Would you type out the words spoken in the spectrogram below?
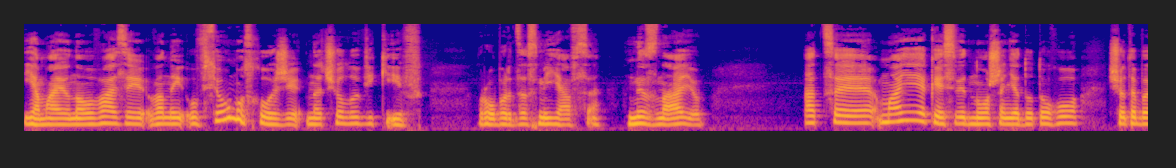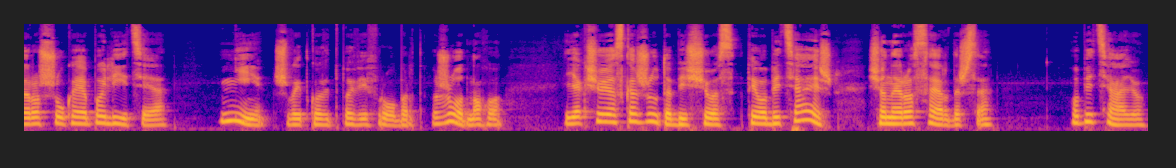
я маю на увазі, вони у всьому схожі на чоловіків. Роберт засміявся. Не знаю. А це має якесь відношення до того, що тебе розшукає поліція? Ні, швидко відповів Роберт. Жодного. Якщо я скажу тобі щось, ти обіцяєш, що не розсердишся? Обіцяю.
